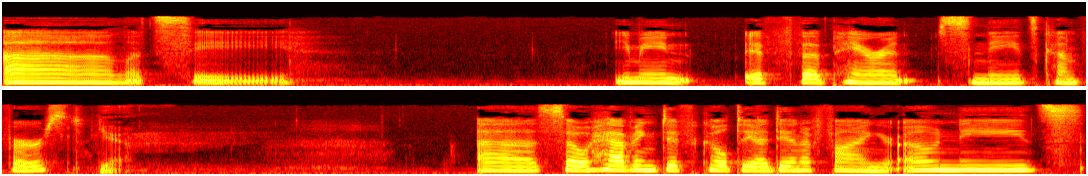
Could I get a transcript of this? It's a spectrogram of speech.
Uh, let's see. You mean if the parent's needs come first? Yeah. Uh, so having difficulty identifying your own needs,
